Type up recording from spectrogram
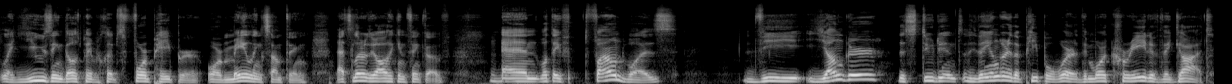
like using those paper clips for paper or mailing something. That's literally all they can think of. Mm-hmm. And what they found was the younger the students, the younger the people were, the more creative they got.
